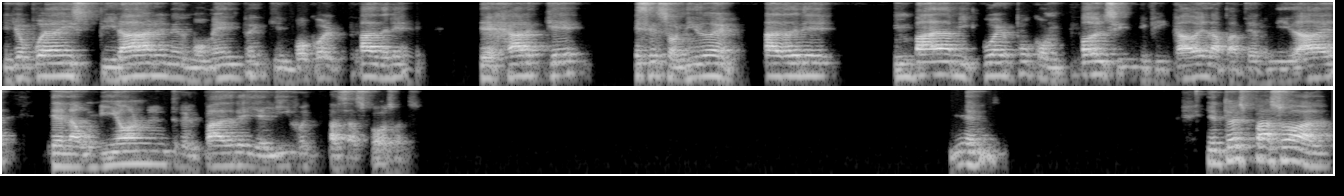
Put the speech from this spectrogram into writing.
que yo pueda inspirar en el momento en que invoco al Padre, dejar que ese sonido de Padre invada mi cuerpo con todo el significado de la paternidad, de la unión entre el Padre y el Hijo y todas esas cosas. Bien. Y entonces paso a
